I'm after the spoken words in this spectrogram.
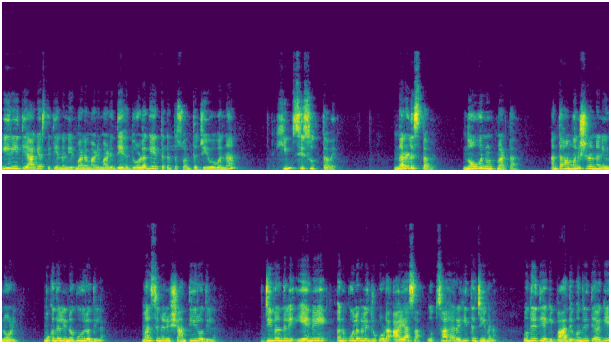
ಈ ರೀತಿಯಾಗಿ ಆ ಸ್ಥಿತಿಯನ್ನು ನಿರ್ಮಾಣ ಮಾಡಿ ಮಾಡಿ ದೇಹದೊಳಗೆ ಇರ್ತಕ್ಕಂಥ ಸ್ವಂತ ಜೀವವನ್ನು ಹಿಂಸಿಸುತ್ತವೆ, ನರಳಿಸ್ತವೆ, ನೋವನ್ನುಂಟು ಮಾಡ್ತವೆ. ಅಂತಹ ಮನುಷ್ಯರನ್ನು ನೀವು ನೋಡಿ, ಮುಖದಲ್ಲಿ ನಗು ಇರೋದಿಲ್ಲ, ಮನಸ್ಸಿನಲ್ಲಿ ಶಾಂತಿ ಇರೋದಿಲ್ಲ, ಜೀವನದಲ್ಲಿ ಏನೇ ಅನುಕೂಲಗಳಿದ್ರೂ ಕೂಡ ಆಯಾಸ, ಉತ್ಸಾಹರಹಿತ ಜೀವನ, ಒಂದು ರೀತಿಯಾಗಿ ಬಾಧೆ, ಒಂದು ರೀತಿಯಾಗಿ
